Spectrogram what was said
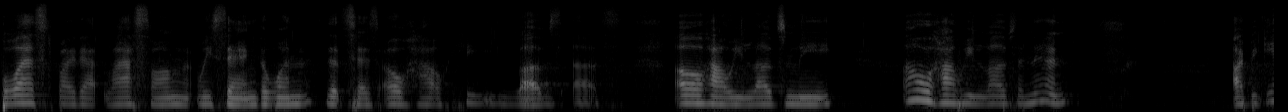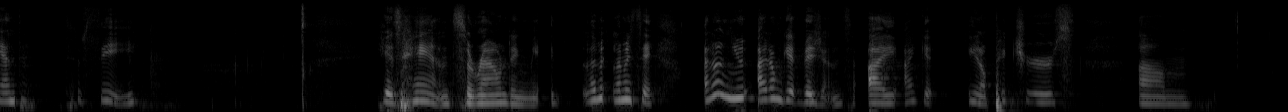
blessed by that last song that we sang, the one that says, Oh, how he loves us. Oh, how he loves me. Oh, how he loves. And then I began to, to see his hand surrounding me. Let me, let me say, I don't, use, I don't get visions. I, I get, you know, pictures, um,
